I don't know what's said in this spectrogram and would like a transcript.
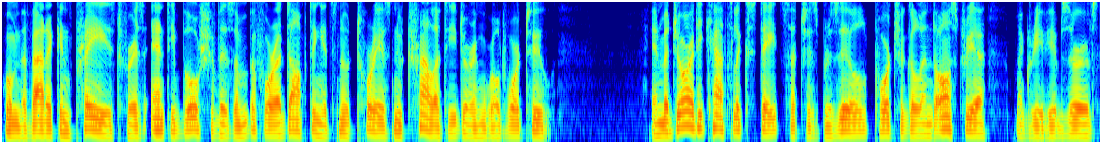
whom the Vatican praised for his anti Bolshevism before adopting its notorious neutrality during World War II. In majority Catholic states such as Brazil, Portugal, and Austria, McGreevy observes,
